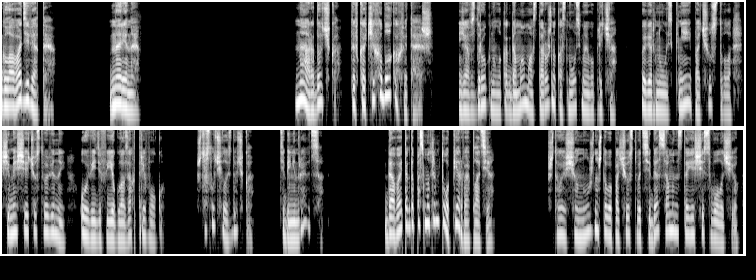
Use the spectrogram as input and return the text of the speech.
Глава девятая. Нарине. Нара, дочка, ты в каких облаках витаешь? Я вздрогнула, когда мама осторожно коснулась моего плеча. Повернулась к ней и почувствовала щемящее чувство вины, увидев в ее глазах тревогу. Что случилось, дочка? Тебе не нравится? Давай тогда посмотрим то первое платье. Что еще нужно, чтобы почувствовать себя самой настоящей сволочью?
